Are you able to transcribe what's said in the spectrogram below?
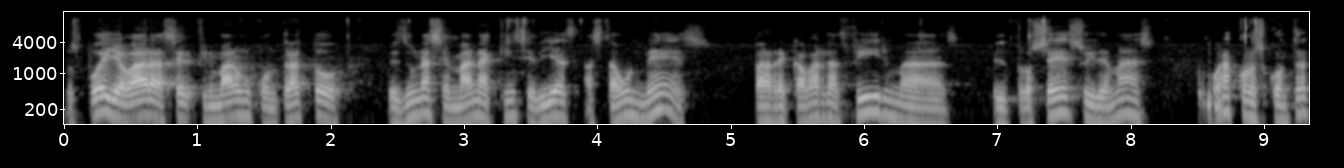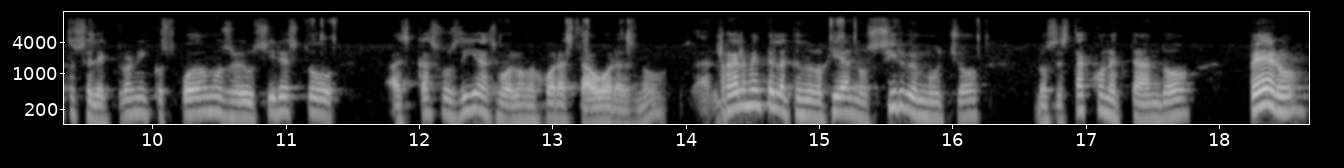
nos puede llevar a hacer, firmar un contrato desde una semana, 15 días, hasta un mes para recabar las firmas, el proceso y demás. Ahora con los contratos electrónicos podemos reducir esto a escasos días o a lo mejor hasta horas, ¿no? Realmente la tecnología nos sirve mucho, nos está conectando, pero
